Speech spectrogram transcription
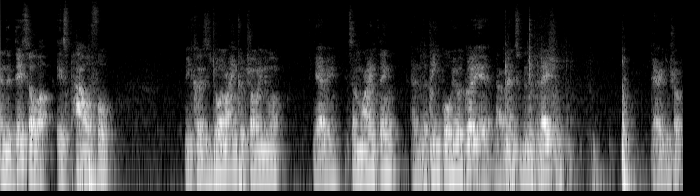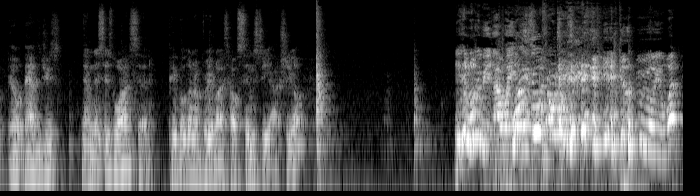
And the ditto is powerful because you're not in control anymore. You get me? It's a mind thing, and the people who are good at it, that mental manipulation, they're in control. They, they have the juice. And this is why I said people are gonna realize how sinister you actually are. You can look at me that way. Why is your problem? you can look at me like, what?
